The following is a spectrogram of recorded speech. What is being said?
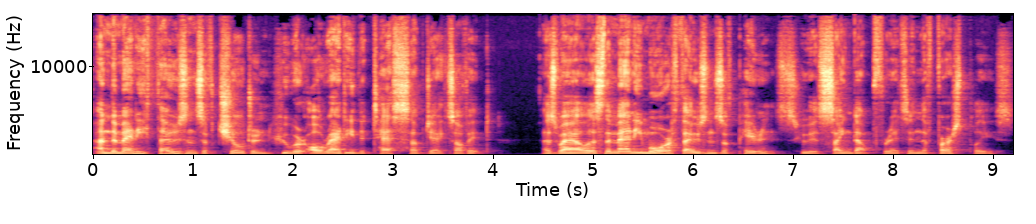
and the many thousands of children who were already the test subjects of it, as well as the many more thousands of parents who had signed up for it in the first place.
